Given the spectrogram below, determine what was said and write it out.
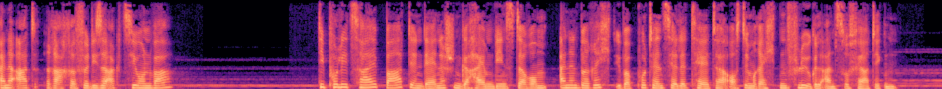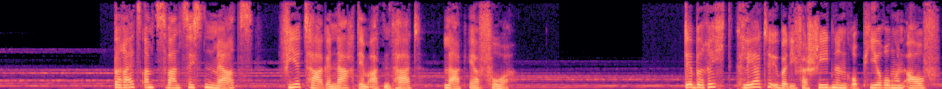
eine Art Rache für diese Aktion war? Die Polizei bat den dänischen Geheimdienst darum, einen Bericht über potenzielle Täter aus dem rechten Flügel anzufertigen. Bereits am 20. März, vier Tage nach dem Attentat, lag er vor. Der Bericht klärte über die verschiedenen Gruppierungen auf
